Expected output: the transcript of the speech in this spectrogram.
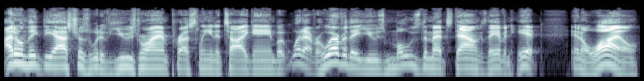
I don't think the Astros would have used Ryan Pressly in a tie game. But whatever, whoever they use mows the Mets down because they haven't hit in a while.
